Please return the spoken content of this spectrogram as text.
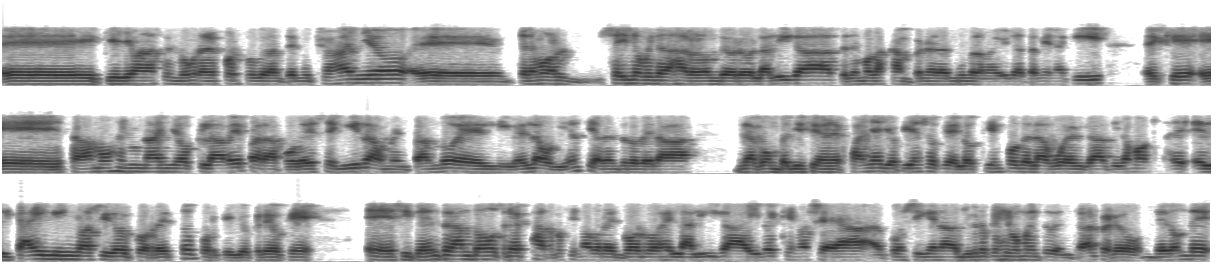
eh, que llevan haciendo un gran esfuerzo durante muchos años. Eh, tenemos seis nominadas al Balón de Oro en la liga, tenemos las campeonas del mundo, la mayoría también aquí. Es que eh, estábamos en un año clave para poder seguir aumentando el nivel de audiencia dentro de la, de la competición en España. Yo pienso que los tiempos de la huelga, digamos, el timing no ha sido el correcto, porque yo creo que eh, si te entran dos o tres patrocinadores gordos en la liga y ves que no se consigue nada, yo creo que es el momento de entrar, pero ¿de dónde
